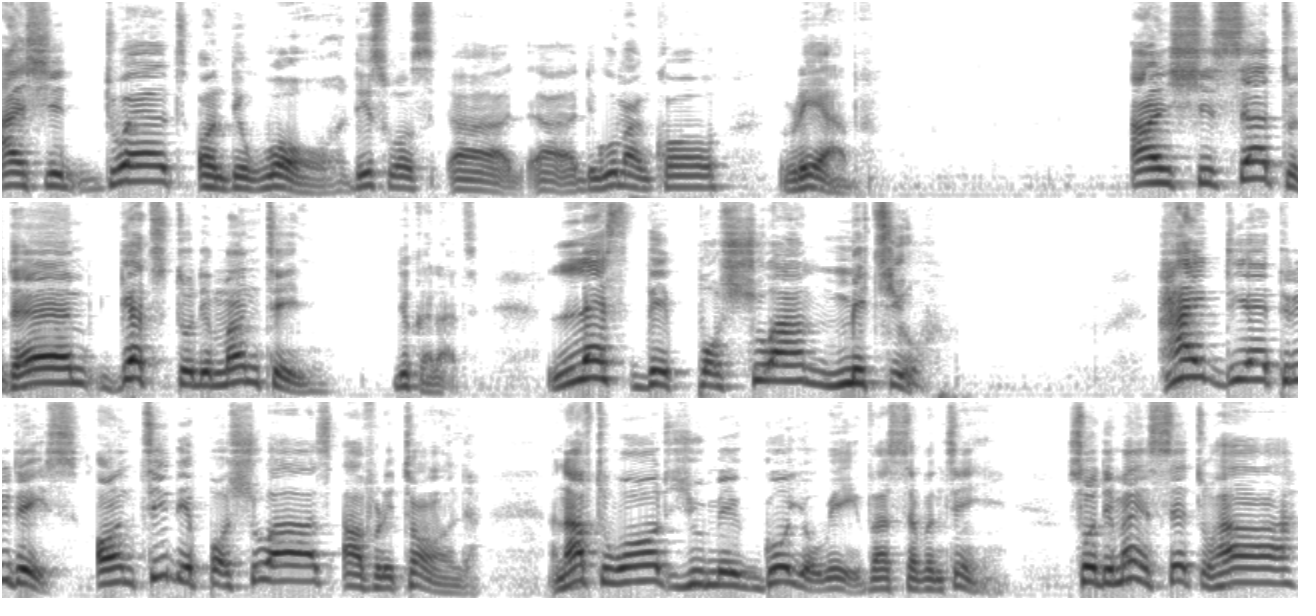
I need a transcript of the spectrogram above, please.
And she dwelt on the wall. This was uh, uh, the woman called Rahab. And she said to them, Get to the mountain. Look at that. Lest the pursuer meet you Hide there three days until the pursuers have returned, and afterward you may go your way. Verse 17. So the man said to her,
